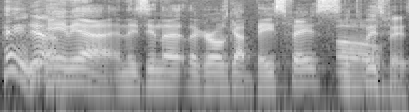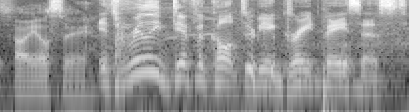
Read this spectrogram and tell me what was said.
Hey, Yeah. Haim, yeah. And they seen the, the girl's got bass face? Oh, bass face. Oh, you'll see. It's really difficult to be a great bassist,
